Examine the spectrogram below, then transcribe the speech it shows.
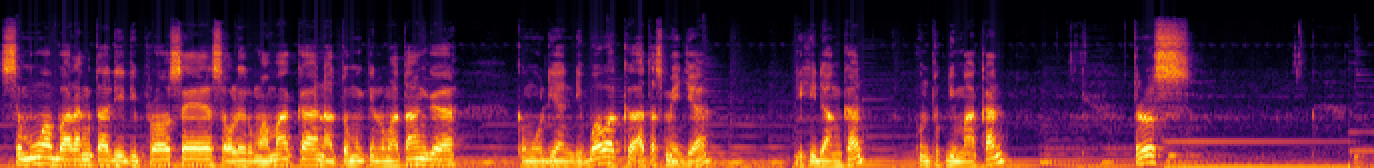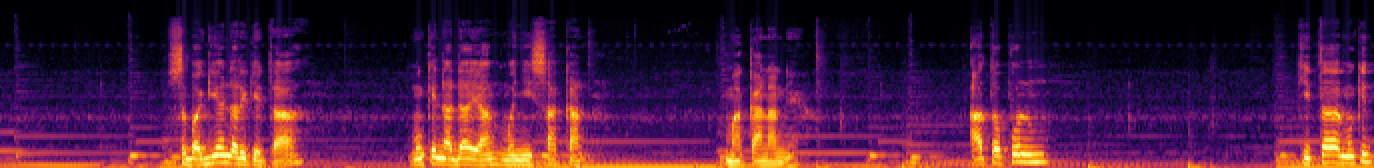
semua barang tadi diproses oleh rumah makan atau mungkin rumah tangga, kemudian dibawa ke atas meja, dihidangkan untuk dimakan. Terus sebagian dari kita mungkin ada yang menyisakan makanannya ataupun kita mungkin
